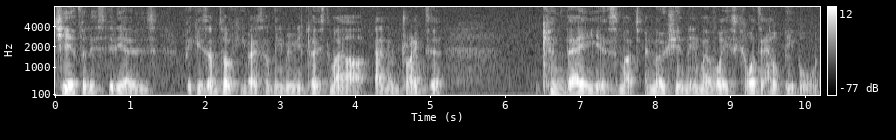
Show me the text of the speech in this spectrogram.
cheerfulest videos because I'm talking about something really close to my heart and I'm trying to convey as much emotion in my voice. I want to help people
